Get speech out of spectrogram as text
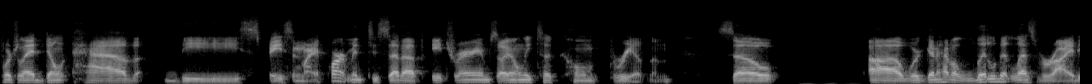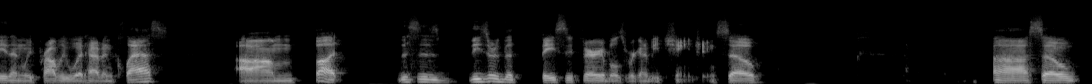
fortunately, I don't have the space in my apartment to set up eight terrariums, so I only took home three of them. So uh, we're going to have a little bit less variety than we probably would have in class. Um, but this is these are the basic variables we're going to be changing. So, uh, so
